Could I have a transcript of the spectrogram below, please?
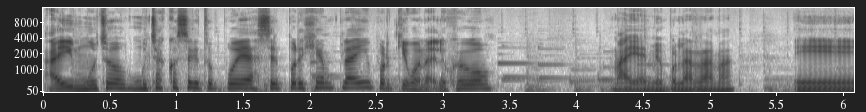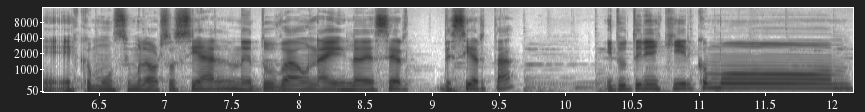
hay muchos, muchas cosas que tú puedes hacer, por ejemplo, ahí, porque bueno, el juego, vaya, por la rama, eh, es como un simulador social donde tú vas a una isla desierta y tú tienes que ir como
